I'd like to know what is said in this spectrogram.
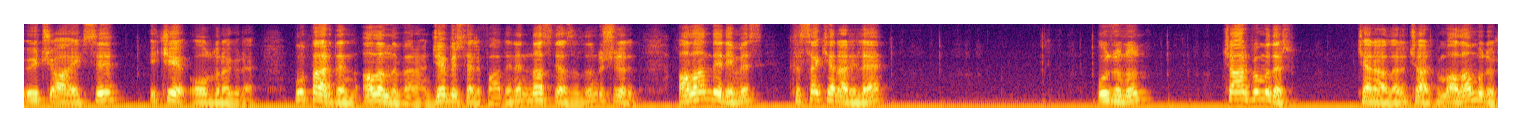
3A eksi 2 olduğuna göre bu perdenin alanını veren cebirsel ifadenin nasıl yazıldığını düşünelim. Alan dediğimiz kısa kenar ile uzunun çarpımıdır. Kenarların çarpımı alan budur.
